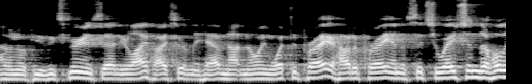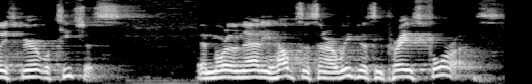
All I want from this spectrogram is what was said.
I don't know if you've experienced that in your life. I certainly have, not knowing what to pray or how to pray in a situation. The Holy Spirit will teach us. And more than that, He helps us in our weakness. He prays for us.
